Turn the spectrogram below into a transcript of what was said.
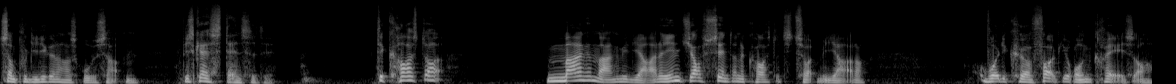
som politikerne har skruet sammen. Vi skal have stanset det. Det koster mange, mange milliarder. Inden jobcentrene koster til 12 milliarder, hvor de kører folk i rundkreds og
